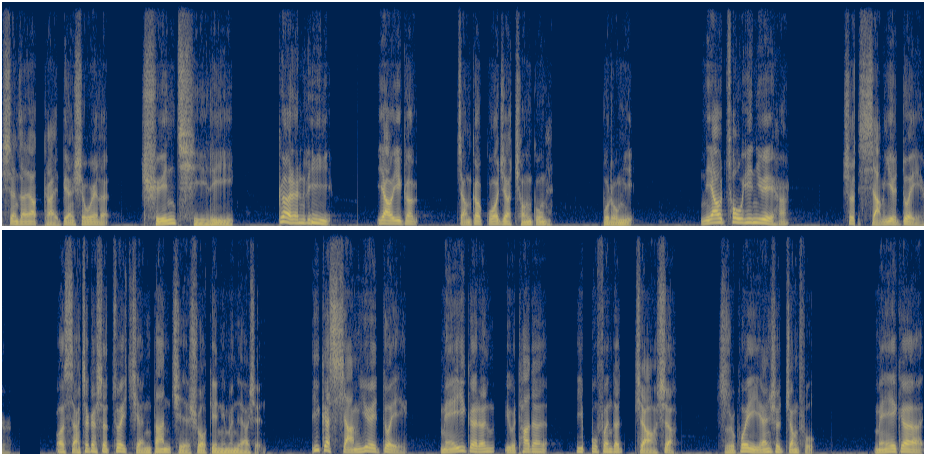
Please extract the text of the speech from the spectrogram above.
现在要改变是为了群体利益。个人利益要一个整个国家成功不容易。你要凑音乐哈，是响乐队。我想这个是最简单解说给你们了解。一个响乐队，每一个人有他的一部分的角色，指挥员是政府，每一个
